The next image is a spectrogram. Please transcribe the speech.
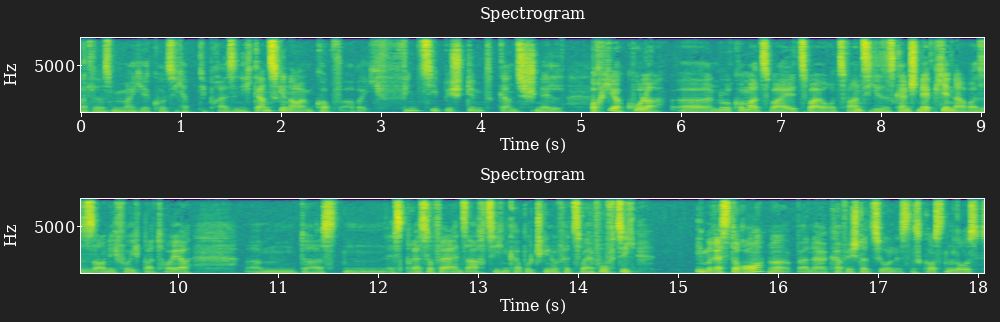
warte, lass mich mal hier kurz, ich habe die Preise nicht ganz genau im Kopf, aber ich finde sie bestimmt ganz schnell. Auch hier, Cola, äh, 0,2, 2,20 Euro. Es ist kein Schnäppchen, aber es ist auch nicht furchtbar teuer. Ähm, du hast ein Espresso für 1,80, ein Cappuccino für 2,50 im Restaurant, ne, bei einer Kaffeestation ist das kostenlos.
